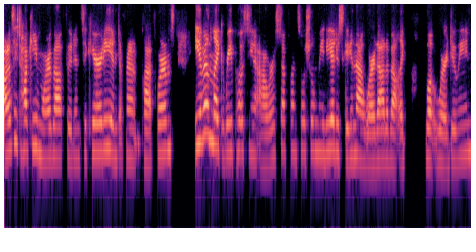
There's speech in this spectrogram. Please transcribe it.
honestly talking more about food insecurity and different platforms, even like reposting our stuff on social media, just getting that word out about like what we're doing.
